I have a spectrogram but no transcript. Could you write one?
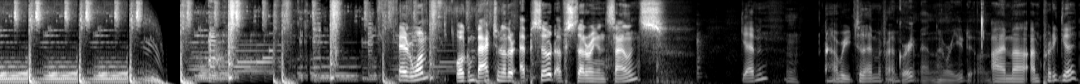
Hey everyone, welcome back to another episode of Stuttering in Silence. Gavin, Hmm. how are you today, my friend? Great, man. How are you doing? I'm uh, I'm pretty good.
